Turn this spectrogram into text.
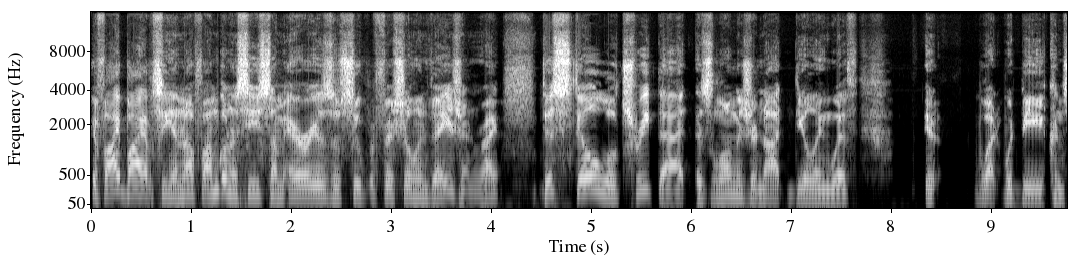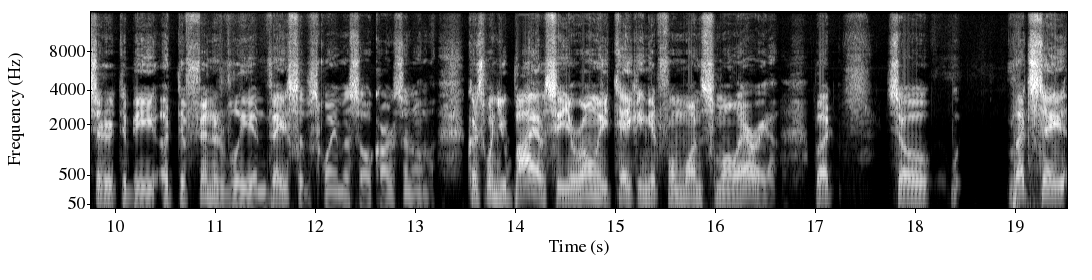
if I biopsy enough, I'm going to see some areas of superficial invasion. Right. This still will treat that as long as you're not dealing with it, what would be considered to be a definitively invasive squamous cell carcinoma. Because when you biopsy, you're only taking it from one small area. But so let's say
